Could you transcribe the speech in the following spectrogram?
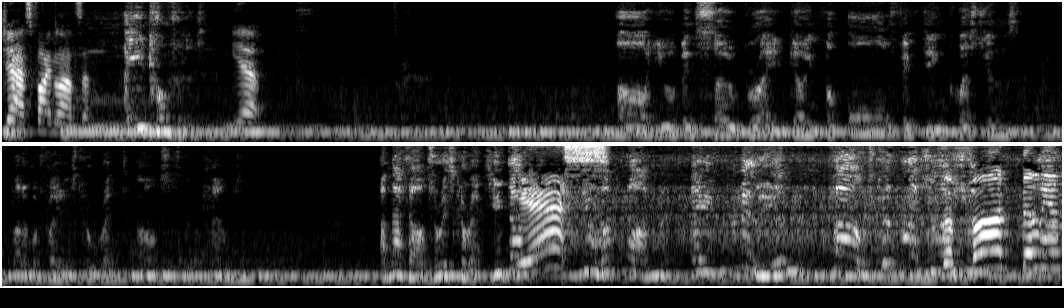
Jazz, final answer. Are you confident? Yeah. You have been so brave going for all 15 questions, but I'm afraid it's correct answers that count. And that answer is correct. You've done Yes! You have won a million pounds. Congratulations! The third million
